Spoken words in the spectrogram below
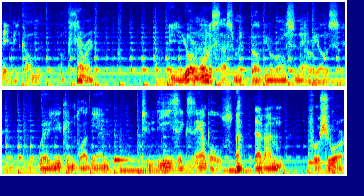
may become apparent in your own assessment of your own scenarios where you can plug in to these examples that I'm for sure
